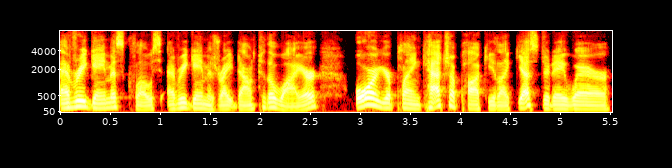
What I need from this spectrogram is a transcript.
every game is close, every game is right down to the wire, or you're playing catch up hockey like yesterday where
